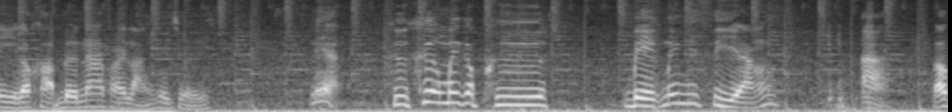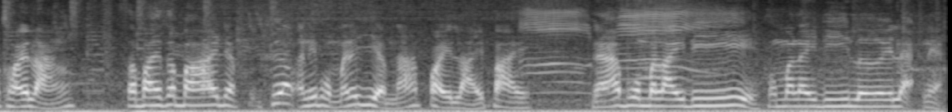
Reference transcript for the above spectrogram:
นี่เราขับเดินหน้าถอยหลังเฉยๆเนี่ยคือเครื่องไม่กระพือเบรกไม่มีเสียงอะ แล้วถอยหลังสบายๆเนี่ยเครื่องอันนี้ผมไม่ได้เหยียบนะ ปล่อยไหลไปนะพวงมาลัยดีพวงมาลัยดีเลยแหละเนี่ย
